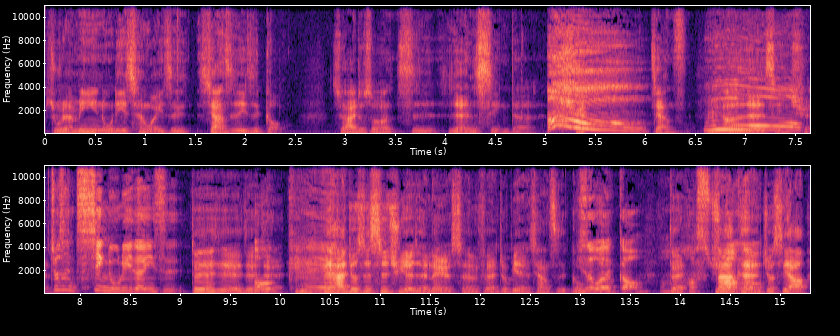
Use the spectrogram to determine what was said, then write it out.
主人命令奴隶成为一只像是一只狗，所以他就说是人形的犬，这样子，就是人形犬哦。就是性奴隶的意思。对对对对对对，OK，所以他就是失去了人类的身份，就变成像是狗。你是我的。狗，哦对那可能哦就是要，比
